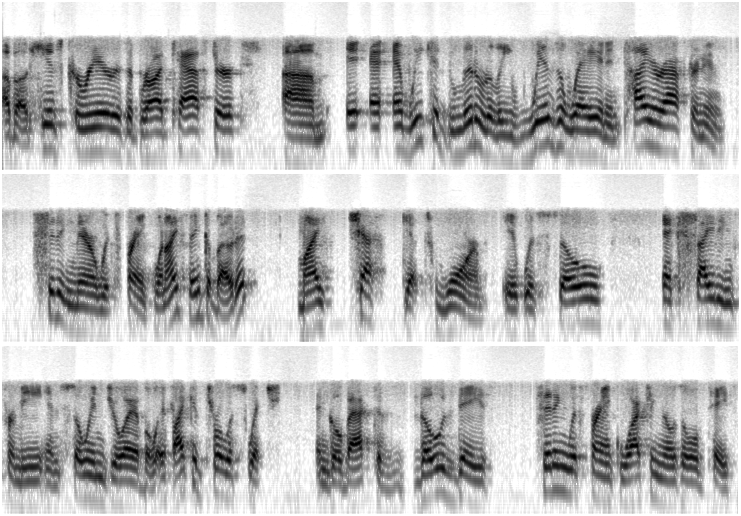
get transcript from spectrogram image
about his career as a broadcaster, um, it, and we could literally whiz away an entire afternoon sitting there with Frank. When I think about it, my chest gets warm. It was so exciting for me and so enjoyable. If I could throw a switch and go back to those days sitting with Frank watching those old tapes,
